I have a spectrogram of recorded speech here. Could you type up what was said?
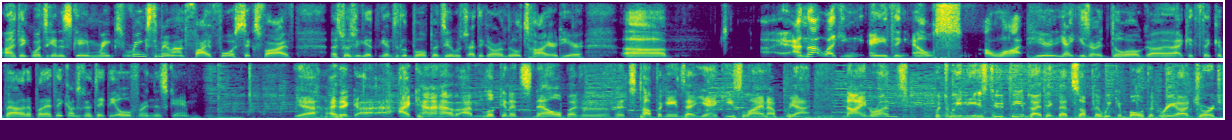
I think once again this game rings rings to me around five four six five, especially get, get into the bullpens here, which I think are a little tired here. Uh, I, I'm not liking anything else a lot here. The Yankees are a dog. Uh, I could think about it, but I think I'm just going to take the over in this game. Yeah, I think I, I kind of have. I'm looking at Snell, but ugh, it's tough against that Yankees lineup. Yeah, nine runs between these two teams. I think that's something we can both agree on, George.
